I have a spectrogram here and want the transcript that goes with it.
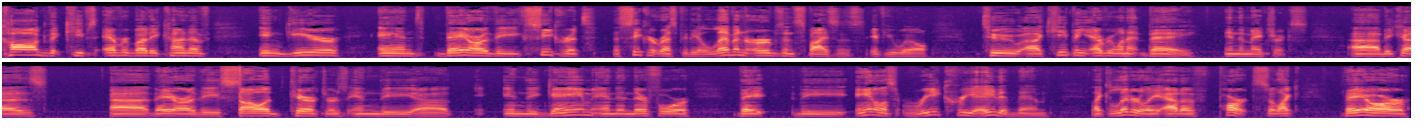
cog that keeps everybody kind of in gear, and they are the secret, the secret recipe, the 11 herbs and spices, if you will, to uh, keeping everyone at bay in the Matrix. Uh, because uh, they are the solid characters in the uh, in the game, and then therefore they the analysts recreated them like literally out of parts. So like they are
